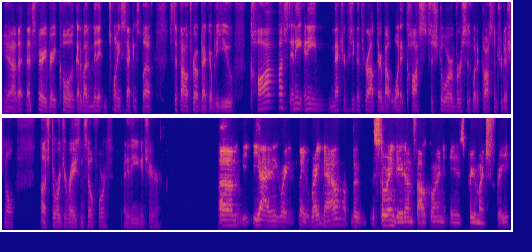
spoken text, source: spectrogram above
Yeah, that, that's very, very cool. We've got about a minute and 20 seconds left. Stefaan, I'll throw it back over to you. Cost, any any metrics you can throw out there about what it costs to store versus what it costs in traditional uh, storage arrays and so forth? Anything you can share? Um, yeah, I think right like right now, the storing data on Filecoin is pretty much free.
